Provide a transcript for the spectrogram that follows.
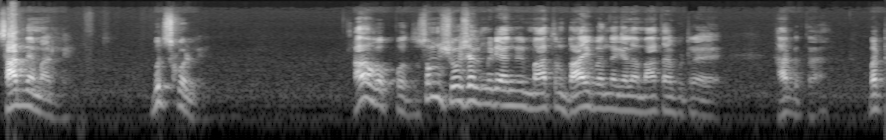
ಸಾಧನೆ ಮಾಡಲಿ ಬುದ್ಸ್ಕೊಳ್ಳಿ ಆವಾಗ ಒಪ್ಪೋದು ಸುಮ್ಮನೆ ಸೋಷಿಯಲ್ ಮೀಡಿಯಾ ಅಂದರೆ ಮಾತ್ರ ಬಾಯಿ ಬಂದಾಗೆಲ್ಲ ಮಾತಾಡ್ಬಿಟ್ರೆ ಆಗುತ್ತಾ? ಬಟ್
